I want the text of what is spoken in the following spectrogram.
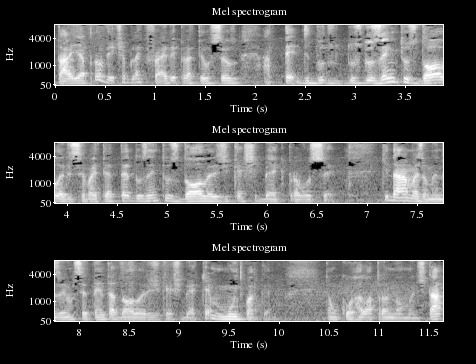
tá? E aproveite a Black Friday para ter os seus, até dos 200 dólares, você vai ter até 200 dólares de cashback para você que dá mais ou menos aí uns 70 dólares de cashback, que é muito bacana. Então corra lá para Nomad, tá?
